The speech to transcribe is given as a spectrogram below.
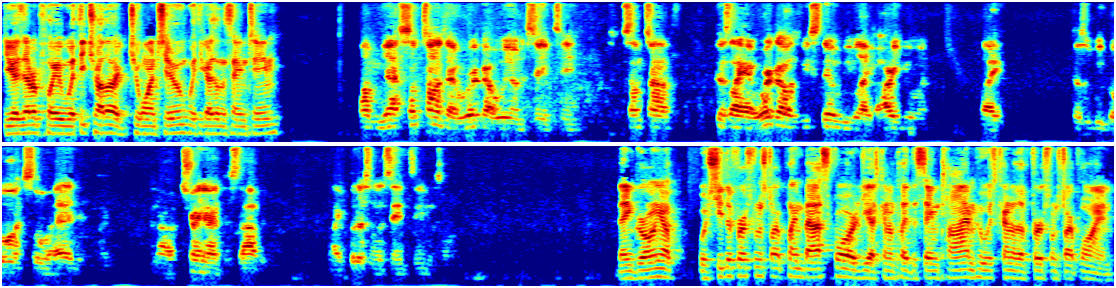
Do you guys ever play with each other, like two on two, with you guys on the same team? Um, yeah. Sometimes at workout we on the same team. Sometimes, because like at workouts we still be like arguing, like because we be going so ahead. Like, and our trainer had to stop it, like put us on the same team or something. Then growing up, was she the first one to start playing basketball, or did you guys kind of play at the same time? Who was kind of the first one to start playing?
